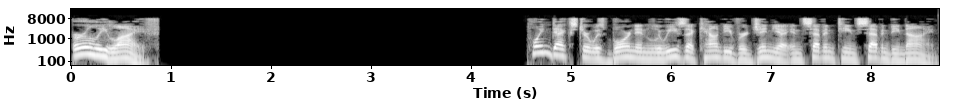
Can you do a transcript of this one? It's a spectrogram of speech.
Early life Poindexter was born in Louisa County, Virginia in 1779.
